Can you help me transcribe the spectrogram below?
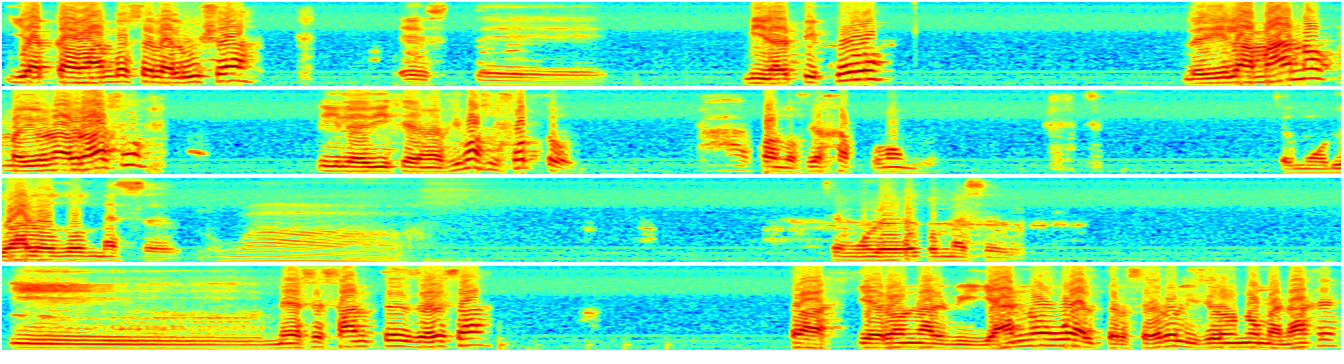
y acabándose la lucha, este, mira el picudo, le di la mano, me dio un abrazo y le dije, me firma su foto. Ah, cuando fui a Japón, güey. Se murió a los dos meses. Wow. Se murió a los dos meses, güey. Y meses antes de esa, trajeron al villano, güey, al tercero, le hicieron un homenaje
